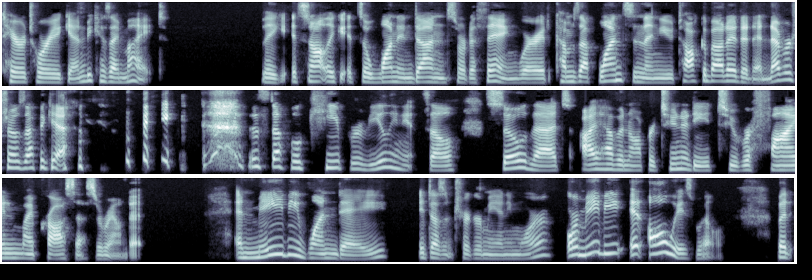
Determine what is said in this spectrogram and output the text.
territory again, because I might. Like, it's not like it's a one and done sort of thing where it comes up once and then you talk about it and it never shows up again. this stuff will keep revealing itself so that I have an opportunity to refine my process around it. And maybe one day it doesn't trigger me anymore, or maybe it always will. But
